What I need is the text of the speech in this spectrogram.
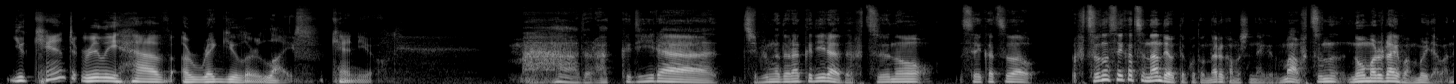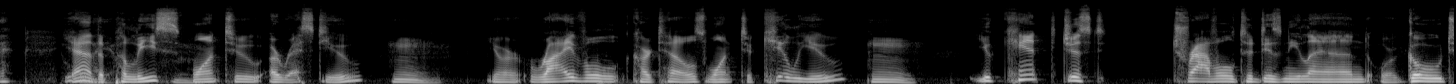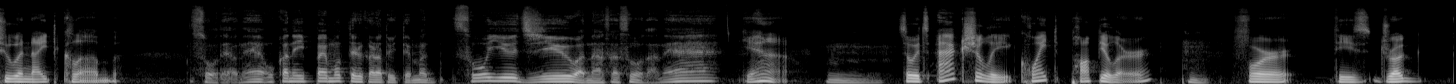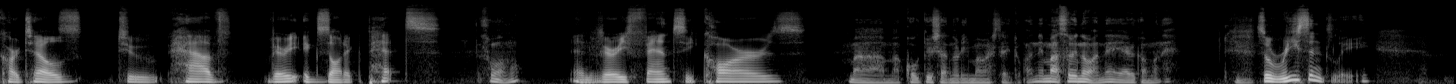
you can't really have a regular life, can you? まあ、ドラッグディーラー、自分がドラッグディーラーだったら普通の生活は、普通の生活なんだよってことになるかもしれないけど、まあ普通のノーマルライフは無理だわね。Yeah, the police want to arrest you. Your rival cartels want to kill you. You can't just travel to Disneyland or go to a nightclub. そうだよね。お金いっぱい持ってるからといって、まあ、そういう自由はなさそうだね。 Yeah. So it's actually quite popular for these drug cartels to have very exotic pets そうなの and very fancy cars. まあまあ、高級車乗り回したりとかね。まあそういうのはね、やるかもね。So recently,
